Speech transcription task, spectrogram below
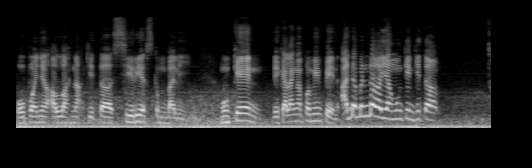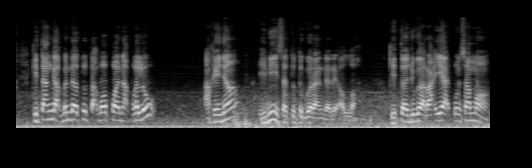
rupanya Allah nak kita serius kembali mungkin di kalangan pemimpin ada benda yang mungkin kita kita anggap benda tu tak berapa nak perlu akhirnya ini satu teguran dari Allah kita juga rakyat pun sama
